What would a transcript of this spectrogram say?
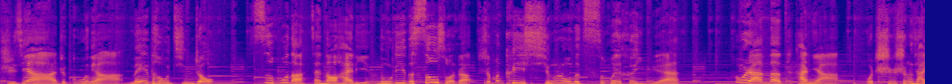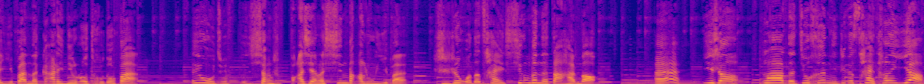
只见啊，这姑娘啊，眉头紧皱，似乎呢在脑海里努力的搜索着什么可以形容的词汇和语言。突然呢，他看见啊，我吃剩下一半的咖喱牛肉土豆饭，哎呦，就像是发现了新大陆一般，指着我的菜兴奋的大喊道：“哎，医生，拉的就和你这个菜汤一样，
